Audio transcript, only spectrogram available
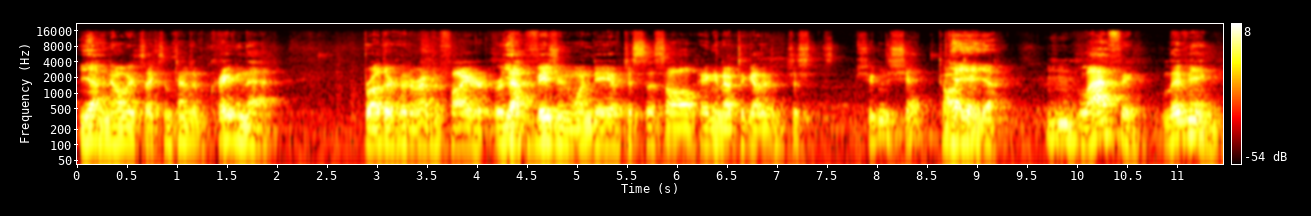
Yeah. You know, it's like sometimes I'm craving that brotherhood around the fire or Yeah. that vision one day of just us all hanging out together and just shooting the shit, yeah, talking, yeah, yeah. laughing, living.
